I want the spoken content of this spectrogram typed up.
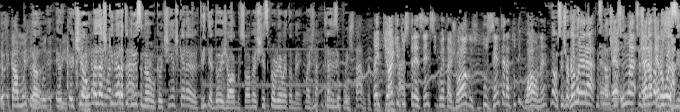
eu ficava muito Não, puto. eu, eu tinha um, mas acho que não era tudo isso, não. O que eu tinha, acho que era 32 jogos só, mas tinha esse problema também. Imagina com 300 e pouco. Não, e pior que dos 350 jogos, 200 era tudo igual, né? Não, você jogava. um era, no final das é, contas, um era, você jogava era 12, o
